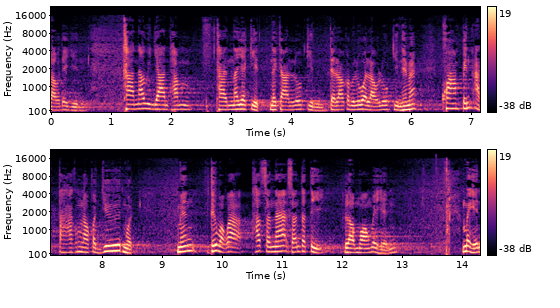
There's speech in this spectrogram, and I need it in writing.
เราได้ยินคานวิญญาณทำคานายกิจในการรู้กิน แต่เราก็ไม่รู้ว่าเรารู้กินใช่ไหมความเป็นอัตตาของเราก็ยืดหมด แม้นถือบอกว่าทัศนะสันตติเรามองไม่เห็น ไม่เห็น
